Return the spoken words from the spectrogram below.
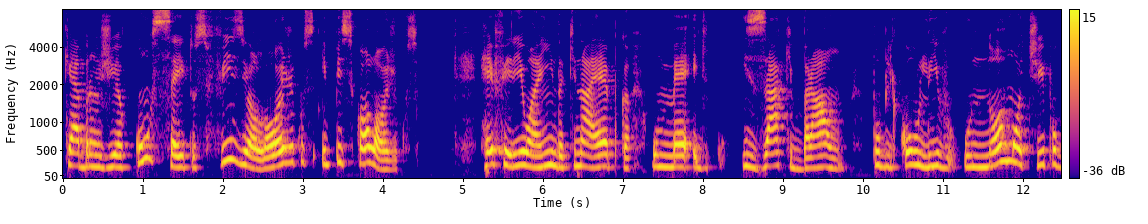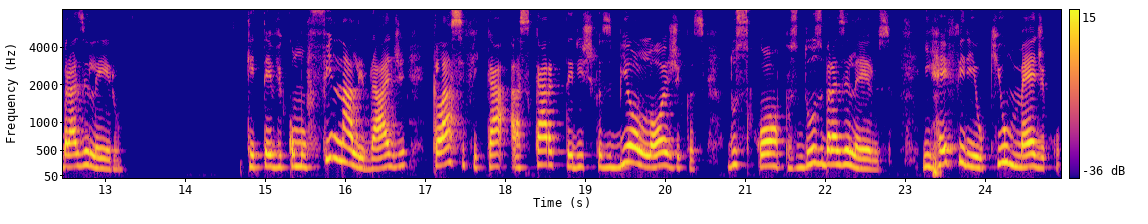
que abrangia conceitos fisiológicos e psicológicos. Referiu ainda que na época o médico Isaac Brown publicou o livro O Normotipo Brasileiro que teve como finalidade classificar as características biológicas dos corpos dos brasileiros e referiu que o médico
